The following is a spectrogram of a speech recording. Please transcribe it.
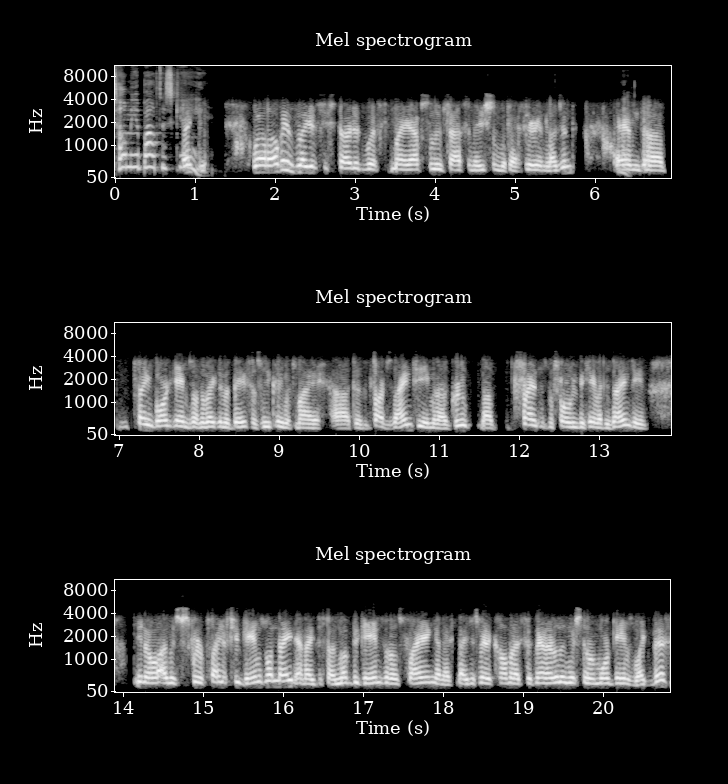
tell me about this game. Well, Albion's Legacy started with my absolute fascination with Arthurian legend and uh, playing board games on a regular basis weekly with my uh, our design team and our group of friends before we became a design team. You know, I was we were playing a few games one night, and I just I loved the games that I was playing, and I, I just made a comment. I said, "Man, I really wish there were more games like this,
